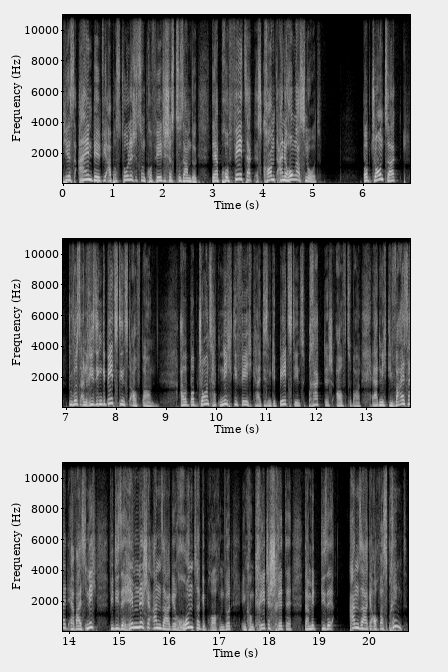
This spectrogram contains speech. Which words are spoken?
Hier ist ein Bild, wie apostolisches und prophetisches zusammenwirkt. Der Prophet sagt, es kommt eine Hungersnot. Bob Jones sagt, du wirst einen riesigen Gebetsdienst aufbauen. Aber Bob Jones hat nicht die Fähigkeit, diesen Gebetsdienst praktisch aufzubauen. Er hat nicht die Weisheit, er weiß nicht, wie diese himmlische Ansage runtergebrochen wird in konkrete Schritte, damit diese Ansage auch was bringt.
